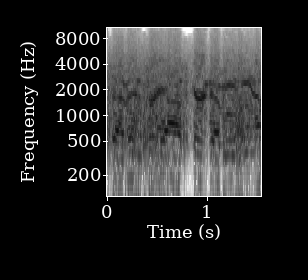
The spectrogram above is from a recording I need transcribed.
7-3 Oscar, WD9,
